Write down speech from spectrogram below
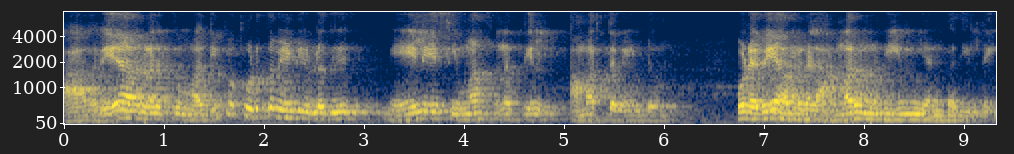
ஆகவே அவர்களுக்கு மதிப்பு கொடுக்க வேண்டியுள்ளது. மேலே சிம்மாசனத்தில் அமர்த்த வேண்டும். கூடவே அவர்கள் அமர முடியும் என்பதில்லை.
